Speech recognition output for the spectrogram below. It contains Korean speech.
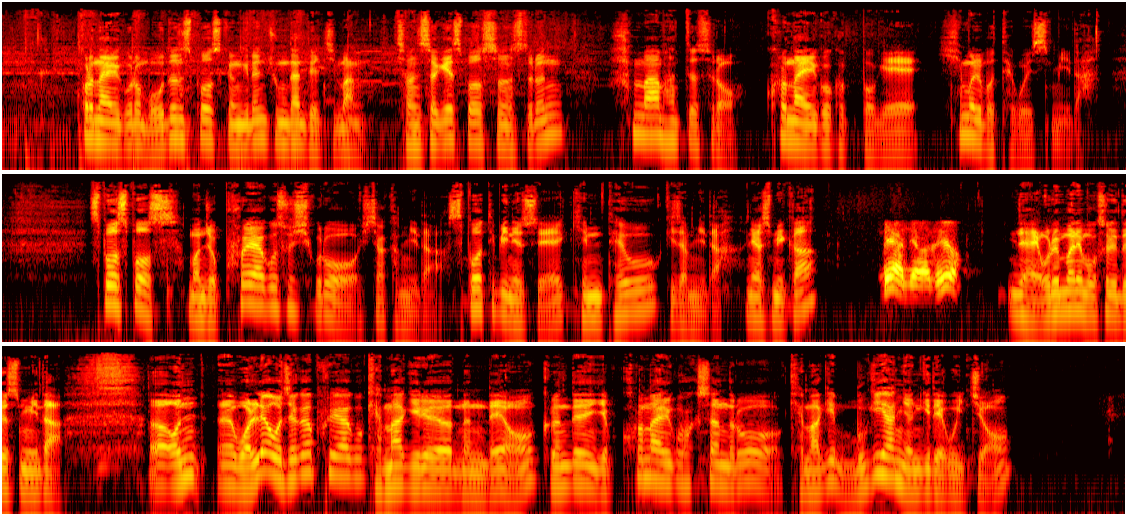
코로나19로 모든 스포츠 경기는 중단됐지만 전 세계 스포츠 선수들은 한마음 한뜻으로 코로나19 극복에 힘을 보태고 있습니다. 스포츠 스포츠 먼저 프로야구 소식으로 시작합니다. 스포티비 뉴스의 김태우 기자입니다. 안녕하십니까? 네, 안녕하세요. 네, 오랜만에 목소리 듣습니다. 어, 어, 원래 어제가 프로야구 개막일이었는데요. 그런데 이제 코로나19 확산으로 개막이 무기한 연기되고 있죠.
